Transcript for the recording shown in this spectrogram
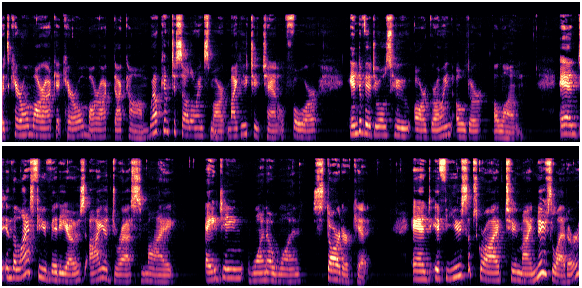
it's Carol Marak at carolmarak.com. Welcome to Solo and Smart, my YouTube channel for individuals who are growing older alone. And in the last few videos, I addressed my Aging 101 starter kit. And if you subscribe to my newsletter,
